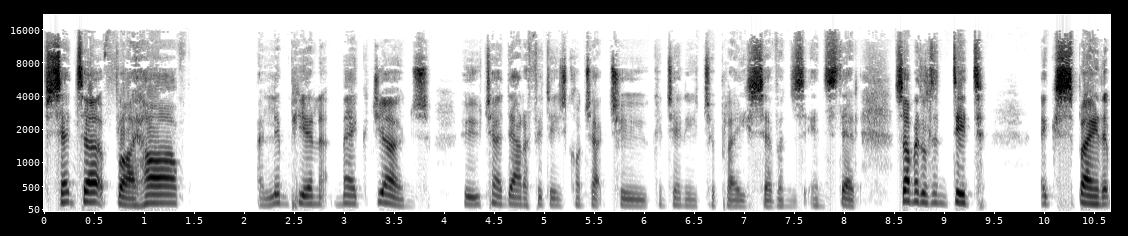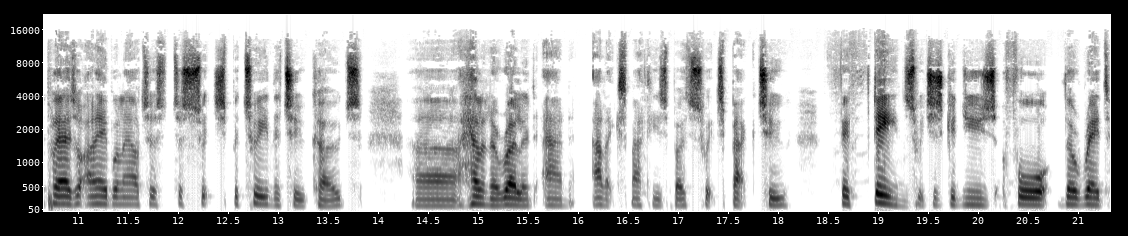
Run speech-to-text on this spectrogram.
centre, fly half, Olympian Meg Jones, who turned down a 15s contract to continue to play sevens instead. Sam Middleton did explain that players are unable now to, to switch between the two codes. Uh, Helena Rowland and Alex Matthews both switched back to 15s, which is good news for the Red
